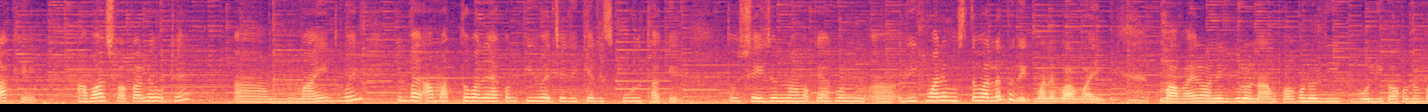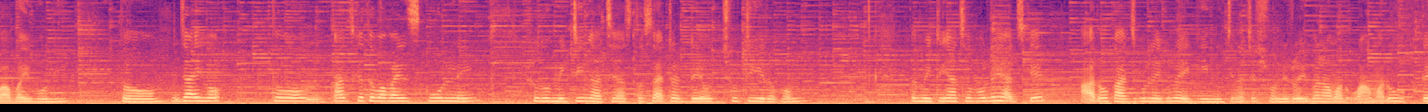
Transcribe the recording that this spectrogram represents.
রাখে। আবার সকালে উঠে মাই ধুই। কিংবা আমার তো মানে এখন কি হয়েছে, রিকের স্কুল থাকে। তো সেই জন্য আমাকে এখন রিক মানে বুঝতে পারলে তো রিক মানে বাবাই। বাবাইয়ের অনেকগুলো নাম, কখনো রিক বলি, কখনো বাবাই বলি। তো যাই হোক, তো আজকে তো বাবাইয়ের স্কুল নেই। শুধু মিটিং আছে, আজ তো স্যাটারডে, ওর ছুটি এরকম। তো মিটিং আছে বলেই আজকে আরও কাজগুলো, এগুলো এগিয়ে নিচ্ছে আছে শনি রবিবার আমার আমারও উঠতে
